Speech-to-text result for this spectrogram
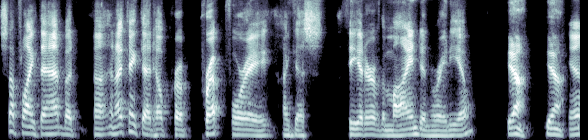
stuff like that. But uh, and I think that helped prep, prep for a, I guess, theater of the mind and radio. Yeah, yeah, yeah.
